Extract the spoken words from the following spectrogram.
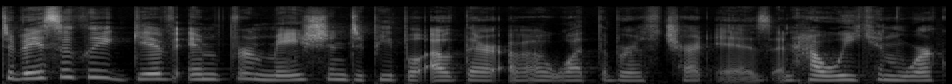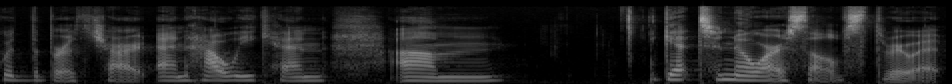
to basically give information to people out there about what the birth chart is and how we can work with the birth chart and how we can. Um, get to know ourselves through it.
